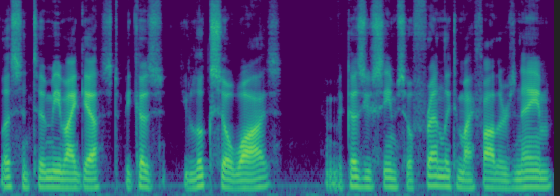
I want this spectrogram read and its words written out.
Listen to me, my guest, because you look so wise, and because you seem so friendly to my father's name,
